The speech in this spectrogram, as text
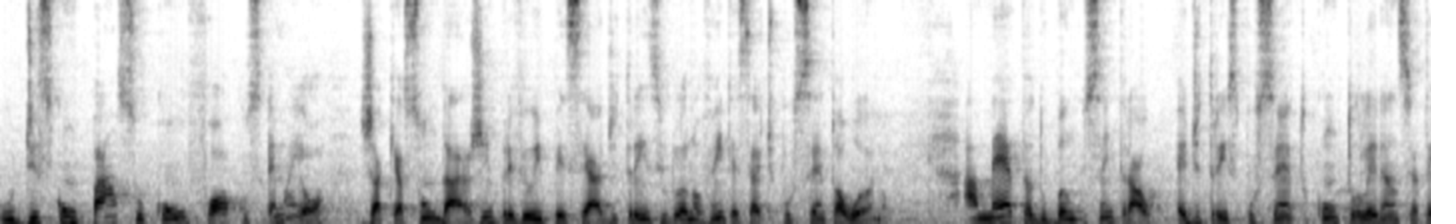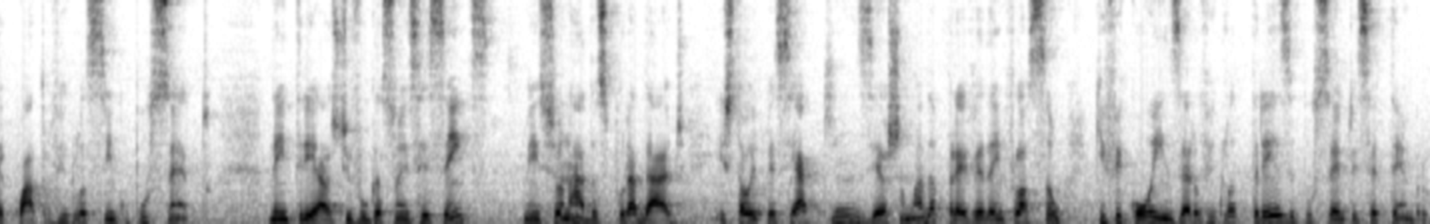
o descompasso com o Focus é maior, já que a sondagem prevê o IPCA de 3,97% ao ano. A meta do Banco Central é de 3%, com tolerância até 4,5%. Dentre as divulgações recentes, mencionadas por Haddad, está o IPCA 15, a chamada prévia da inflação, que ficou em 0,13% em setembro.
